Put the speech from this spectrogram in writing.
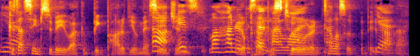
because Yeah. that seems to be like a big part of your message Oh, and it's 100% your my purpose tour and tell us a, bit yeah. about that.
